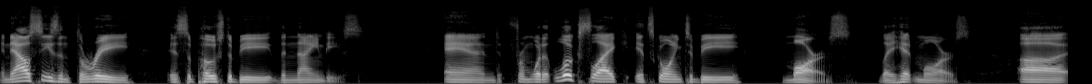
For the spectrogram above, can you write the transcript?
and now season 3 is supposed to be the 90s. And from what it looks like, it's going to be Mars. They hit Mars. Uh,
